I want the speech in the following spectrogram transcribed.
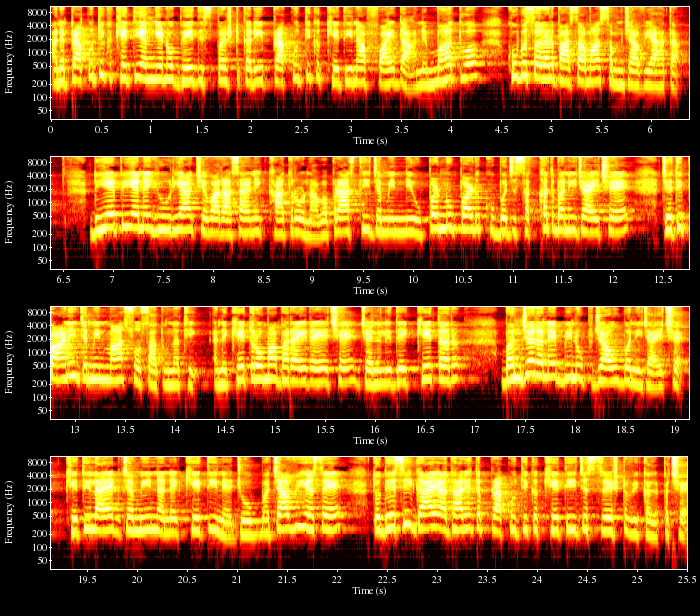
અને પ્રાકૃતિક ખેતી અંગેનો ભેદ સ્પષ્ટ કરી પ્રાકૃતિક ખેતીના ફાયદા અને મહત્વ ખૂબ સરળ ભાષામાં સમજાવ્યા હતા. ડીએપી અને યુરિયા જેવા રાસાયણિક ખાતરોના વપરાશથી જમીનની ઉપરનું પડ ખૂબ જ સખત બની જાય છે, જેથી પાણી જમીનમાં શોષાતું નથી અને ખેતરોમાં ભરાઈ રહે છે, જેને લીધે ખેતર, બંજર અને બિનઉપજાઉ બની જાય છે. ખેતીલાયક જમીન અને ખેતીને જો બચાવવી હશે, તો દેશી ગાય આધારિત પ્રાકૃતિક ખેતી જ શ્રેષ્ઠ વિકલ્પ છે.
